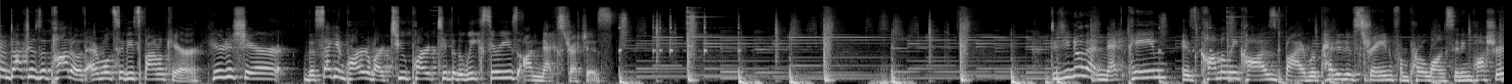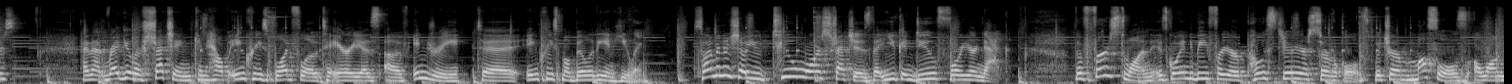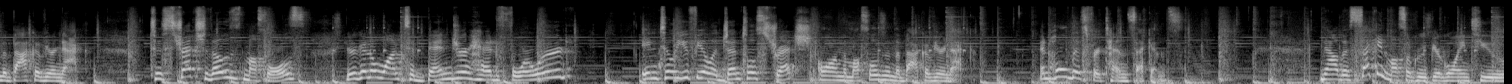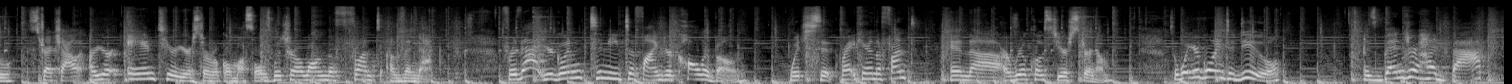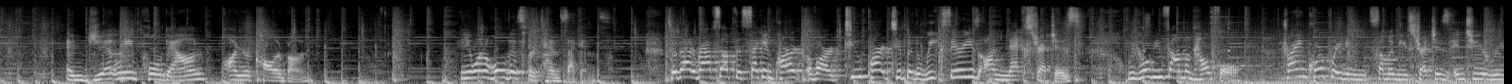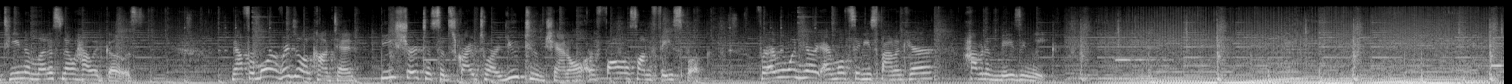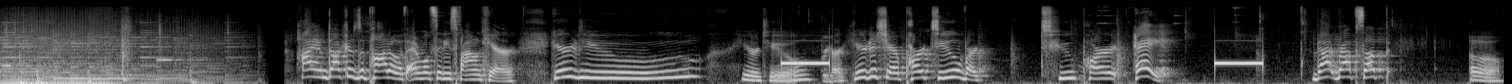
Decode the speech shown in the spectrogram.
I'm Dr. Zapata with Emerald City Spinal Care, here to share the second part of our two-part tip of the week series on neck stretches. Did you know that neck pain is commonly caused by repetitive strain from prolonged sitting postures? And that regular stretching can help increase blood flow to areas of injury to increase mobility and healing. So I'm gonna show you two more stretches that you can do for your neck. The first one is going to be for your posterior cervicals, which are muscles along the back of your neck. To stretch those muscles, you're gonna want to bend your head forward until you feel a gentle stretch along the muscles in the back of your neck. And hold this for 10 seconds. Now the second muscle group you're going to stretch out are your anterior cervical muscles, which are along the front of the neck. For that, you're going to need to find your collarbone, which sit right here in the front and uh, are real close to your sternum. So what you're going to do is bend your head back and gently pull down on your collarbone. And you wanna hold this for 10 seconds. So that wraps up the second part of our two-part tip of the week series on neck stretches. We hope you found them helpful. Try incorporating some of these stretches into your routine and let us know how it goes. Now for more original content, be sure to subscribe to our YouTube channel or follow us on Facebook. For everyone here at Emerald City Spinal Care, have an amazing week. Hi, I'm Dr. Zapata with Emerald City Spinal Care. Here to, here to, here to share part two of our two-part, hey! That wraps up, oh.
